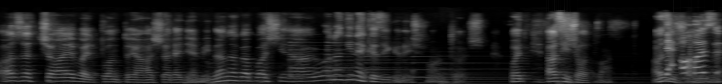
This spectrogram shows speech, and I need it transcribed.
az a csaj, vagy pont olyan hasonló legyen, mint annak a pasinak, van, akinek ez igenis fontos. Hogy az is ott van. Az De az,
